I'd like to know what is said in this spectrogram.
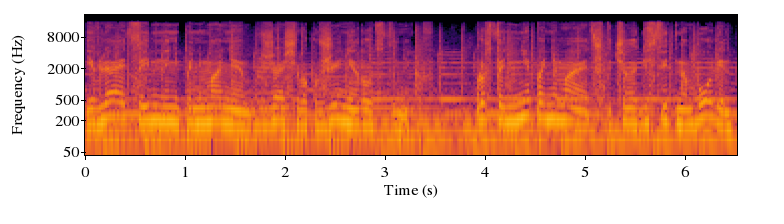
является именно непонимание ближайшего окружения родственников просто не понимает, что человек действительно болен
